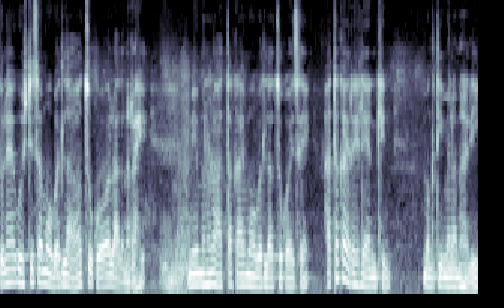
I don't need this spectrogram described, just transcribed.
तुला या गोष्टीचा मोबदला चुकवावा लागणार आहे. मी म्हणालो आता काय मोबदला चुकवायचा आहे आता काय राहिले आणखीन? मग ती मला म्हणाली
